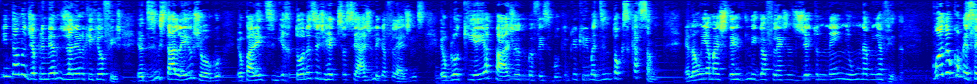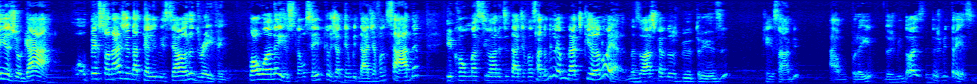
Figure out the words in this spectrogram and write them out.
Então, no dia 1 de janeiro, o que, que eu fiz? Eu desinstalei o jogo, eu parei de seguir todas as redes sociais do League of Legends, eu bloqueei a página do meu Facebook porque eu queria uma desintoxicação. Eu não ia mais ter League of Legends de jeito nenhum na minha vida. Quando eu comecei a jogar, o personagem da tela inicial era o Draven. Qual ano é isso? Não sei, porque eu já tenho uma idade avançada. E como uma senhora de idade avançada, eu me lembro de que ano era. Mas eu acho que era 2013. Quem sabe? Algo por aí. 2012, 2013.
